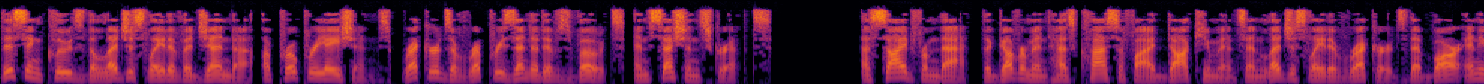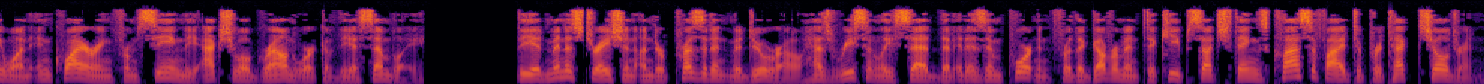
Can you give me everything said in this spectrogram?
This includes the legislative agenda, appropriations, records of representatives' votes, and session scripts. Aside from that, the government has classified documents and legislative records that bar anyone inquiring from seeing the actual groundwork of the assembly. The administration under President Maduro has recently said that it is important for the government to keep such things classified to protect children.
